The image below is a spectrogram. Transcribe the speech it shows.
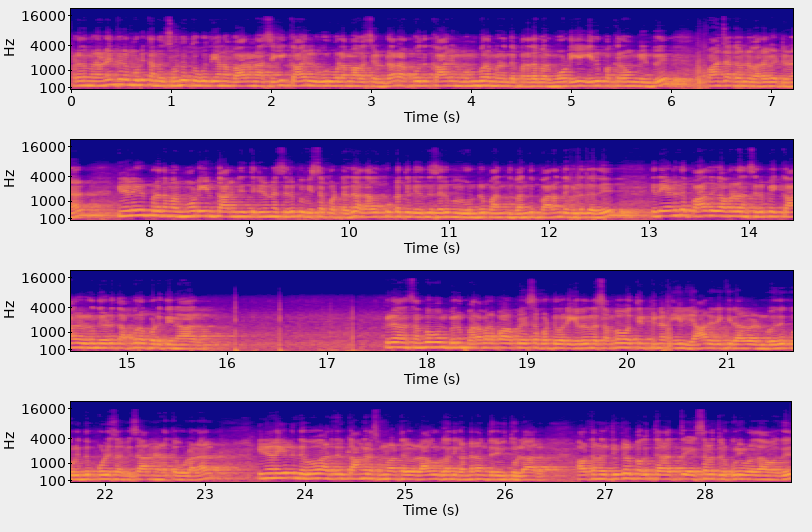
பிரதமர் நரேந்திர மோடி தனது சொந்த தொகுதியான வாரணாசிக்கு காரில் ஊர்வலமாக சென்றார். அப்போது காரின் முன்புறம் இருந்த பிரதமர் மோடியை இரு பக்கமும் நின்று பாஜகவினர் வரவேற்றனர். இந்நிலையில் பிரதமர் மோடியின் கார் மீது திடீரென செருப்பு வீசப்பட்டது. அதாவது கூட்டத்தில் இருந்து செருப்பு ஒன்று வந்து வந்து பறந்து விழுந்தது. இதையடுத்து பாதுகாவலர் அந்த செருப்பை காரில் இருந்து எடுத்து அப்புறப்படுத்தினார். பிறகு அந்த சம்பவம் பெரும் பரபரப்பாக பேசப்பட்டு வருகிறது. இந்த சம்பவத்தின் பின்னணியில் யார் இருக்கிறார்கள் என்பது குறித்து போலீசார் விசாரணை நடத்த உள்ளனர். இந்நிலையில் இந்த விவகாரத்தில் காங்கிரஸ் முன்னாள் தலைவர் ராகுல் காந்தி கண்டனம் தெரிவித்துள்ளார். அவர் தனது ட்விட்டர் பக்கத்தில் எக்ஸலத்தில் கூறியுள்ளதாவது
